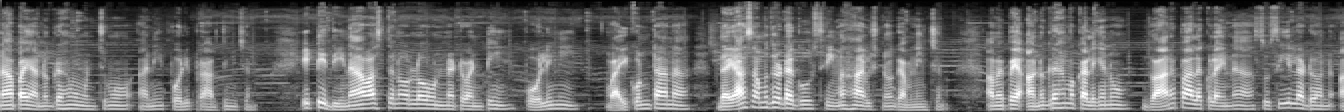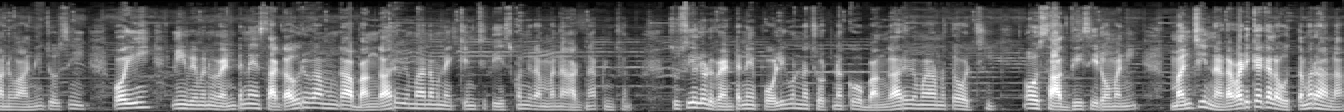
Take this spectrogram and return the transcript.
నాపై అనుగ్రహం ఉంచుము అని పోలి ప్రార్థించాను. ఇట్టి దీనావస్థలో ఉన్నటువంటి పోలిని వైకుంఠాన దయాసముద్రుడగు శ్రీ మహావిష్ణువు గమనించను. ఆమెపై అనుగ్రహము కలిగను. ద్వారపాలకులైన సుశీల డోన్ అనువాణ్ణి చూసి ఓయి నీవేమను వెంటనే సగౌరవంగా బంగారు విమానం ఎక్కించి తీసుకుని రమ్మని ఆజ్ఞాపించాను. సుశీలుడు వెంటనే పోలి ఉన్న చోటునకు బంగారు విమానంతో వచ్చి ఓ సాధ్వి శిరోమణి మంచి నడవడిక గల ఉత్తమరాల.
